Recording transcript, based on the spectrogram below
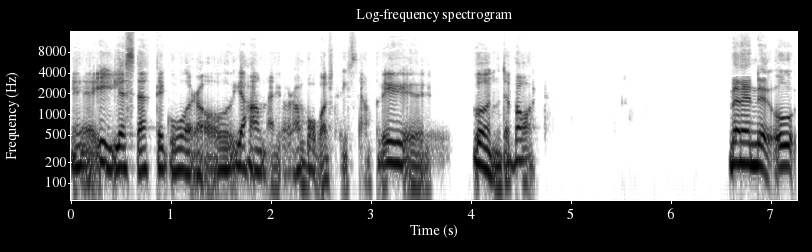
eh, Ilestedt igår och Johanna göra mål till exempel. Det är underbart. Men och,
